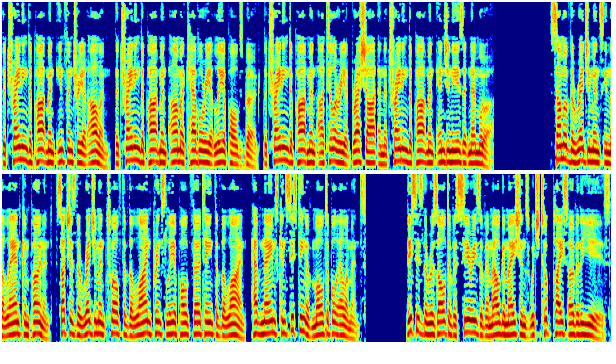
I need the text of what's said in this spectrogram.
the Training Department Infantry at Arlon, the Training Department Armour Cavalry at Leopoldsburg, the Training Department Artillery at Brasschaat and the Training Department Engineers at Namur. Some of the regiments in the land component, such as the Regiment 12th of the Line Prince Leopold 13th of the Line, have names consisting of multiple elements. This is the result of a series of amalgamations which took place over the years.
